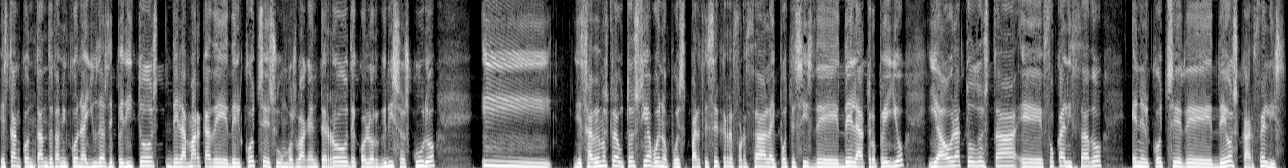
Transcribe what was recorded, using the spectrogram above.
Están contando también con ayudas de peritos de la marca de- del coche, es un Volkswagen Terror de color gris oscuro y ya sabemos que la autopsia, bueno, pues parece ser que refuerza la hipótesis de- del atropello y ahora todo está eh, focalizado en el coche de, de Oscar Félix.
